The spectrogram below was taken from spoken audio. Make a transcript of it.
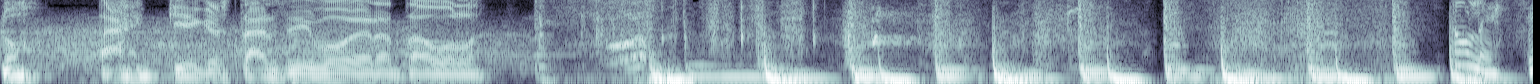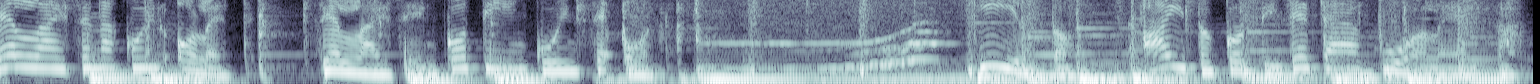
No, äkkiäkös tän voi erä olla? Tule sellaisena kuin olet, sellaiseen kotiin kuin se on. Kiilto. Aito koti vetää puoleensa.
